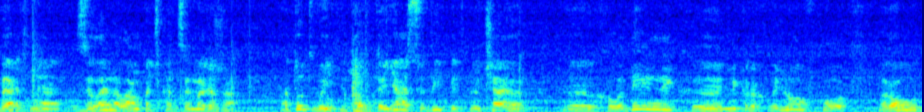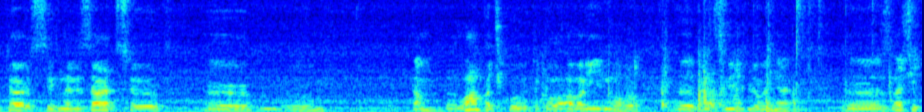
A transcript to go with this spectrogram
верхня зелена лампочка це мережа. А тут вихід. Тобто я сюди підключаю холодильник, мікрохвильовку, роутер, сигналізацію, там, лампочку такого аварійного е, підсвітлювання. Е, Значить,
